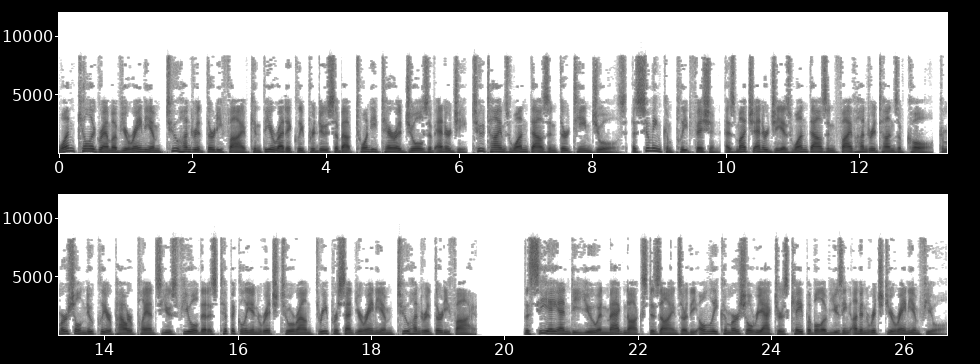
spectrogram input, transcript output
1 kg of uranium-235 can theoretically produce about 20 terajoules of energy 2 times 1013 joules, assuming complete fission, as much energy as 1,500 tons of coal. Commercial nuclear power plants use fuel that is typically enriched to around 3% uranium-235. The CANDU and Magnox designs are the only commercial reactors capable of using unenriched uranium fuel.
